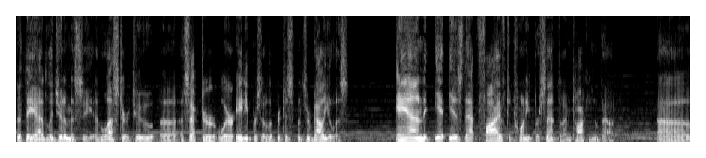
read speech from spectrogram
that they add legitimacy and luster to uh, a sector where 80% of the participants are valueless. And it is that 5 to 20% that I'm talking about. Uh,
